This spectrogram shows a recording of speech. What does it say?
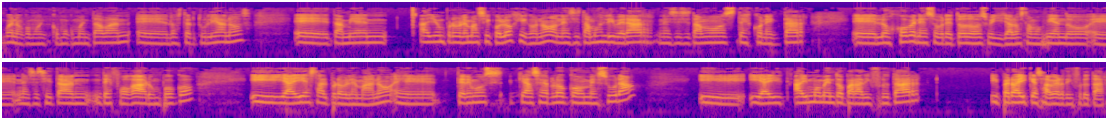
bueno, como, como comentaban eh, los tertulianos, eh, también hay un problema psicológico, ¿no? Necesitamos liberar, necesitamos desconectar. Eh, los jóvenes, sobre todo, y ya lo estamos viendo, necesitan desfogar un poco. Y ahí está el problema, ¿no? tenemos que hacerlo con mesura, y, hay, hay momento para disfrutar, y, pero hay que saber disfrutar.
